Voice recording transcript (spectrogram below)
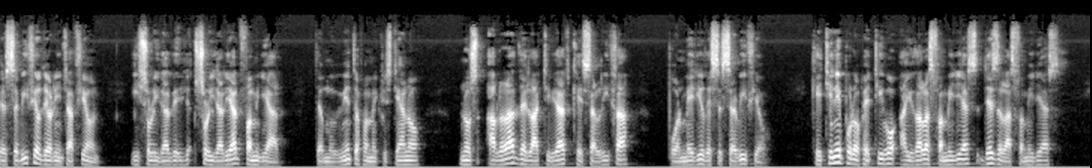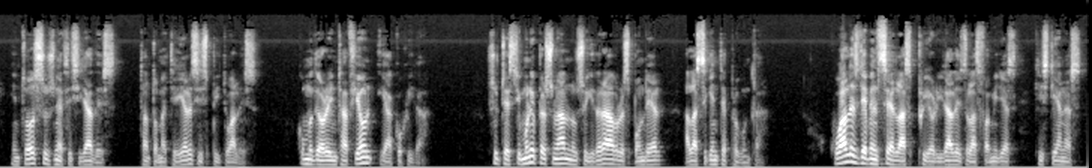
del Servicio de Orientación y Solidari- Solidaridad Familiar del Movimiento Familiar Cristiano, nos hablará de la actividad que se realiza por medio de ese servicio, que tiene por objetivo ayudar a las familias desde las familias en todas sus necesidades, tanto materiales y espirituales, como de orientación y acogida. Su testimonio personal nos ayudará a responder a la siguiente pregunta. ¿Cuáles deben ser las prioridades de las familias cristianas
